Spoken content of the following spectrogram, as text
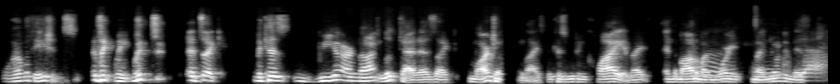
What about the Asians? It's like, wait, what? It's like because we are not looked at as like marginalized because we've been quiet, right? And the model minority, Mm, minority myth Yeah.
